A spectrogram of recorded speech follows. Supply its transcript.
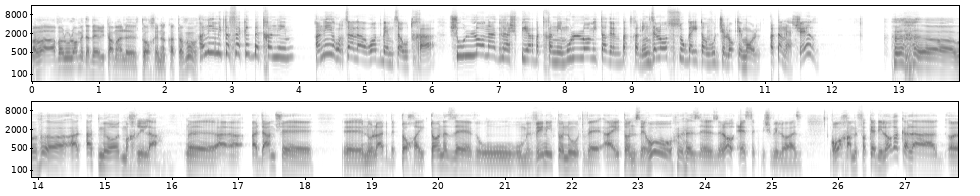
אבל, הוא לא מדבר איתם על תוכן הכתבות. אני מתעסקת בתכנים. אני רוצה להראות באמצעותך שהוא לא נהג להשפיע בתכנים, הוא לא מתערב בתכנים, זה לא סוג ההתערבות שלו כמו"ל. אתה מאשר? את, את מאוד מכלילה. אה, אדם שנולד בתוך העיתון הזה והוא הוא מבין עיתונות והעיתון זה הוא, זה, זה לא עסק בשבילו, אז רוח המפקד היא לא רק על, ה, אה,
